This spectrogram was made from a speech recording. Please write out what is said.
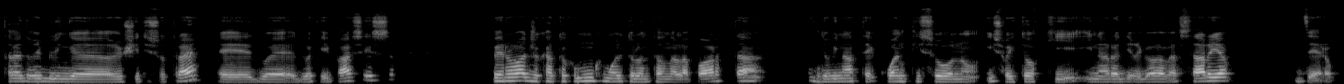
tre dribbling eh, riusciti su tre e due, due key passes, però ha giocato comunque molto lontano dalla porta. Indovinate quanti sono i suoi tocchi in area di rigore avversaria? Zero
